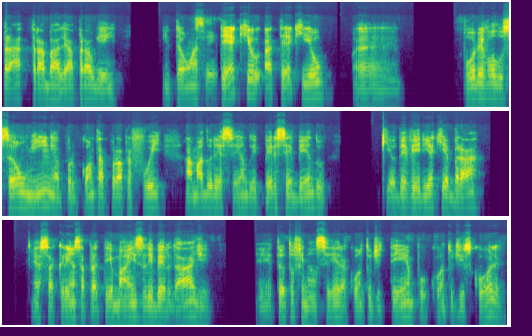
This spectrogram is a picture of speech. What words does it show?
para trabalhar para alguém. Então, Sim. até que eu, até que eu é, por evolução minha, por conta própria, fui amadurecendo e percebendo que eu deveria quebrar essa crença para ter mais liberdade, eh, tanto financeira, quanto de tempo, quanto de escolha,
